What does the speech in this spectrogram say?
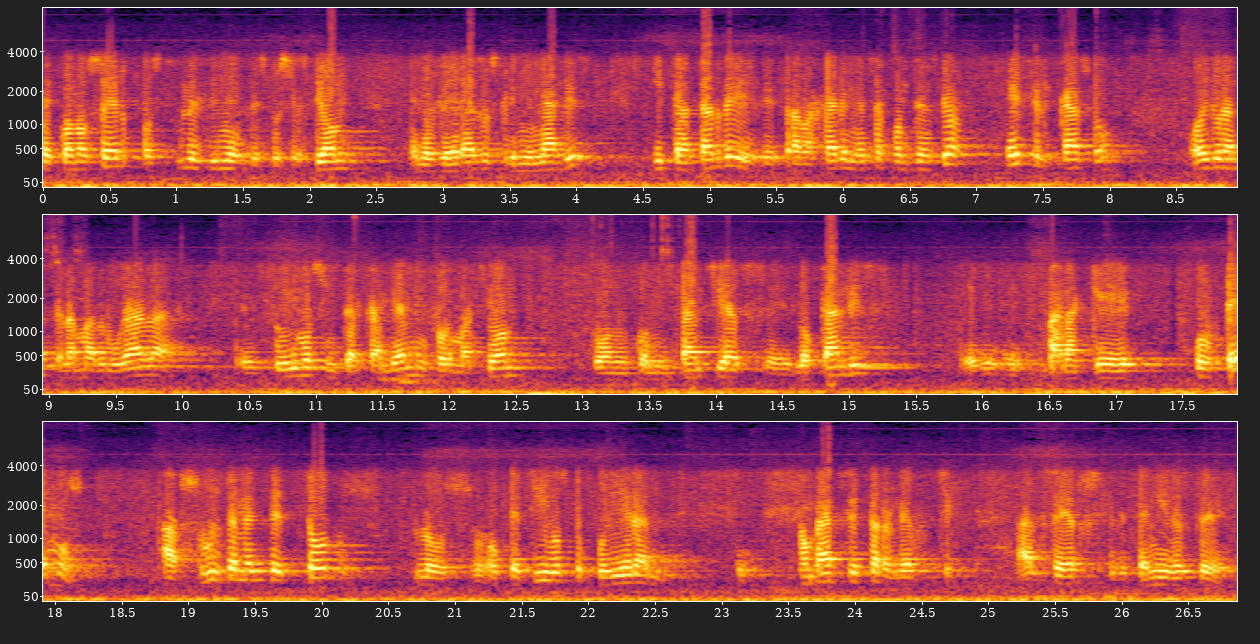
de conocer posibles líneas de asociación en los liderazgos criminales y tratar de, trabajar en esa contención. Es el caso, hoy durante la madrugada eh, estuvimos intercambiando información con, instancias eh, locales eh, para que juntemos absolutamente todos los objetivos que pudieran tomar cierta relevancia al ser detenido este.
